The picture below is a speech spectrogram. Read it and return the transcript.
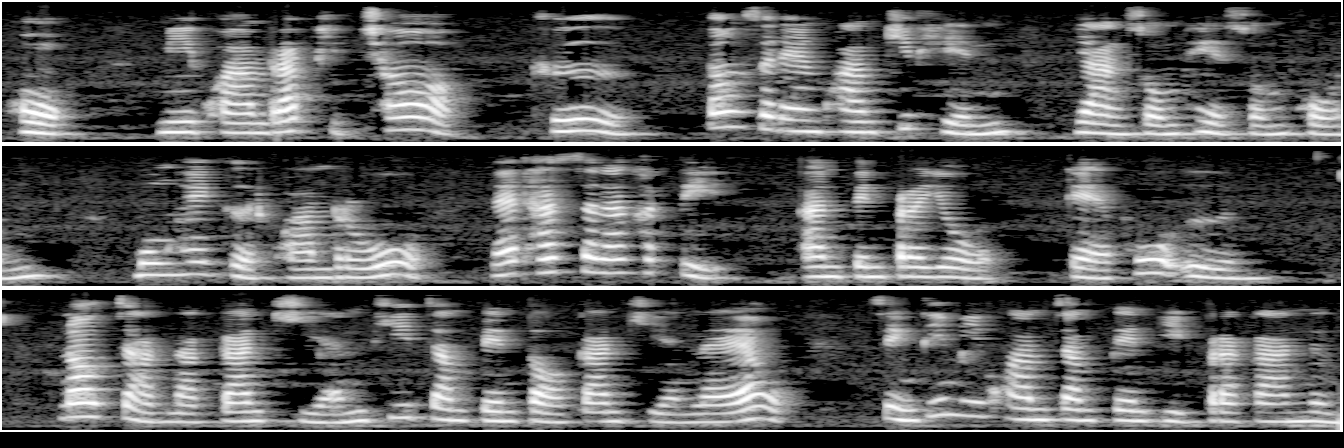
6. มีความรับผิดชอบ คือ ต้องแสดงความคิดเห็นอย่างสมเหตุสมผล มุ่งให้เกิดความรู้ และทัศนคติ อันเป็นประโยชน์แก่ผู้อื่น นอกจากหลักการเขียนที่จำเป็นต่อการเขียนแล้ว สิ่งที่มีความจำเป็นอีกประการหนึ่ง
